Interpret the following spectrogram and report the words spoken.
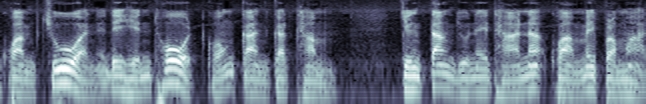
ำความชั่วเนี่ยได้เห็นโทษของการกระทำจึงตั้งอยู่ในฐานะความไม่ประมาท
